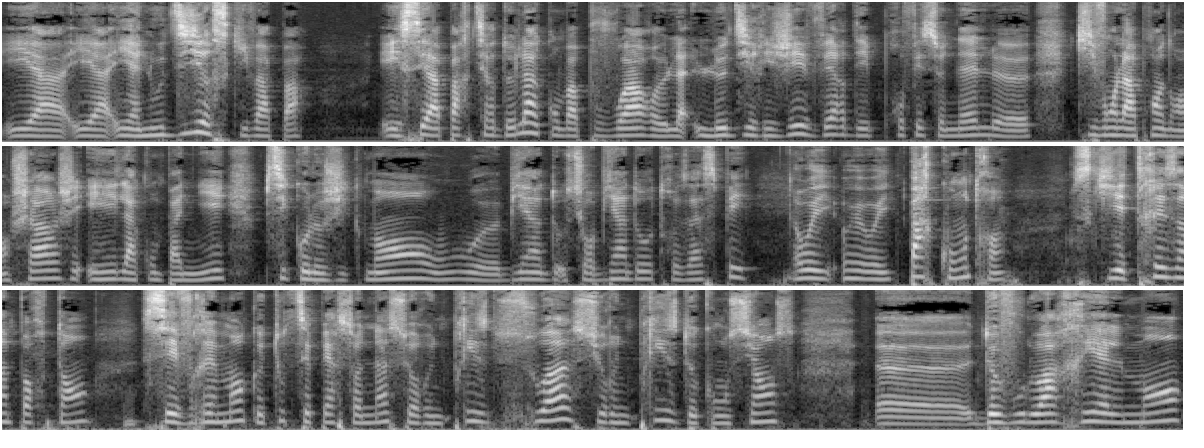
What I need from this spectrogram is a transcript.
et à, et à, et à nous dire ce qui va pas. Et c'est à partir de là qu'on va pouvoir euh, le diriger vers des professionnels euh, qui vont la prendre en charge et l'accompagner psychologiquement ou euh, bien sur bien d'autres aspects. Oui, oui, oui. Par contre, ce qui est très important, c'est vraiment que toutes ces personnes-là soient, une prise, soient sur une prise de conscience euh, de vouloir réellement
